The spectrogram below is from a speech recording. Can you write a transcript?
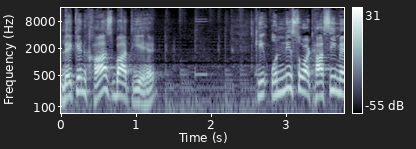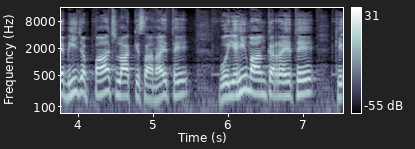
लेकिन खास बात यह है कि 1988 में भी जब पाँच लाख किसान आए थे, वो यही मांग कर रहे थे कि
